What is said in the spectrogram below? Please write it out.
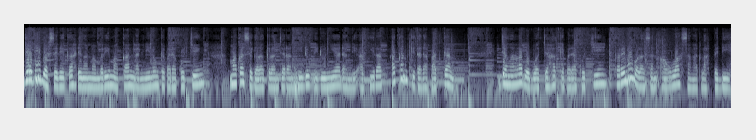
Jadi bersedekah dengan memberi makan dan minum kepada kucing, maka segala kelancaran hidup di dunia dan di akhirat akan kita dapatkan. Janganlah berbuat jahat kepada kucing, karena balasan Allah sangatlah pedih.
